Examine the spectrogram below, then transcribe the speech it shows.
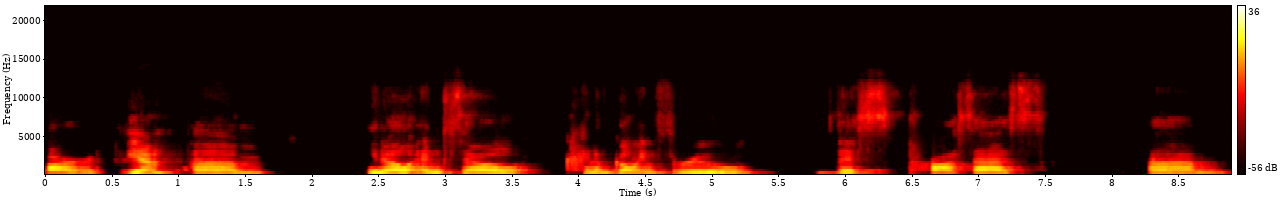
hard. Yeah. Um, you know, and so kind of going through this process, um,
